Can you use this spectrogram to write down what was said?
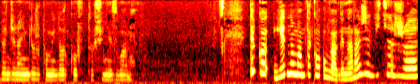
będzie na nim dużo pomidorków, to się nie złamie. Tylko jedną mam taką uwagę. Na razie widzę, że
